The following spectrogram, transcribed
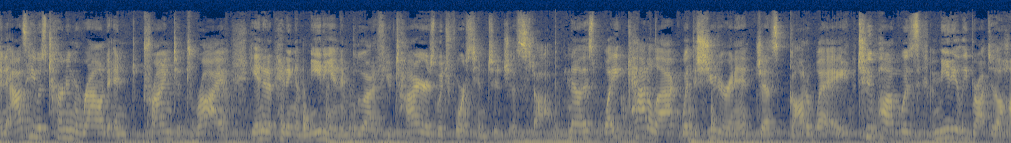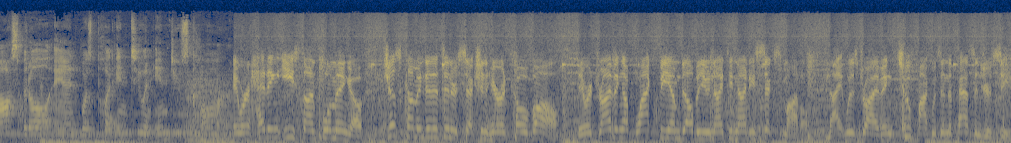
And as he was turning around and trying to drive, he ended up hitting a median and blew out a few tires, which forced him to just stop. Now, this white Cadillac with the shooter in it just got away. Tupac was immediately brought to the hospital and was put into an induced coma. They were heading east on Flamingo, just coming to this intersection here at Koval. They were driving a black BMW 1996 model. Knight was driving, Tupac was in the passenger seat.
